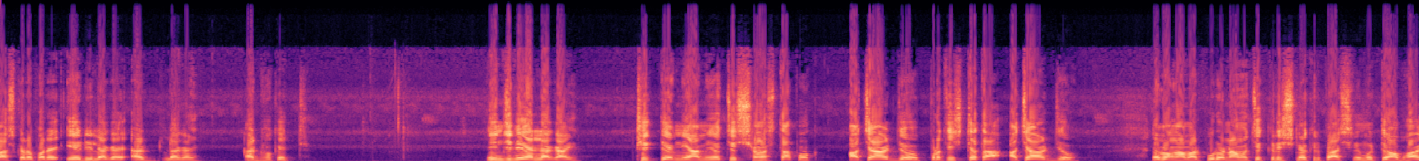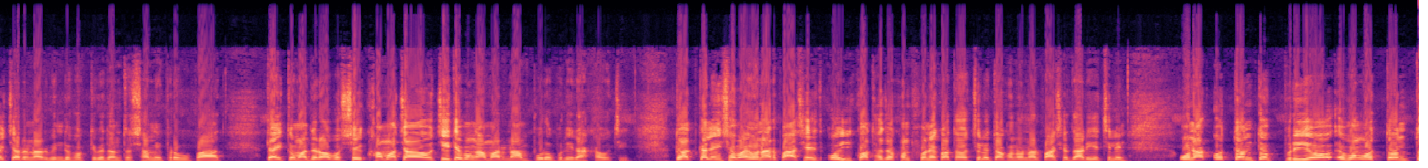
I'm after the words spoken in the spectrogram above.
পাস করার পরে এডি লাগায় অ্যাড লাগায় অ্যাডভোকেট ইঞ্জিনিয়ার লাগায়, ঠিক তেমনি আমি হচ্ছি সংস্থাপক, আচার্য, প্রতিষ্ঠাতা আচার্য। এবং আমার পুরো নাম হচ্ছে কৃষ্ণ, কৃপা, শ্রীমূর্তি, অভয়, চরণারবিন্দ ভক্তি বেদান্ত স্বামী, প্রভুপাদ। তাই তোমাদের অবশ্যই ক্ষমা চাওয়া উচিত এবং আমার নাম পুরোপুরি রাখা উচিত। তৎকালীন সময় ওনার পাশে ওই কথা যখন ফোনে কথা হচ্ছিল, তখন ওনার পাশে দাঁড়িয়েছিলেন। ওনার অত্যন্ত প্রিয় এবং অত্যন্ত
